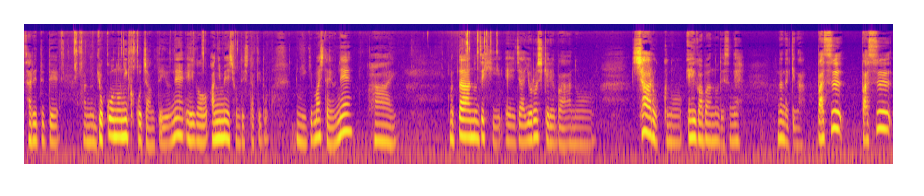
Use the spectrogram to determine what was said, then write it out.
されてて「あの漁港の肉子ちゃん」っていうね映画をアニメーションでしたけど見に行きましたよね。はいまたあのぜひ、えーじゃあよろしければあのシャーロックの映画版のですねなんだっけなバスバス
